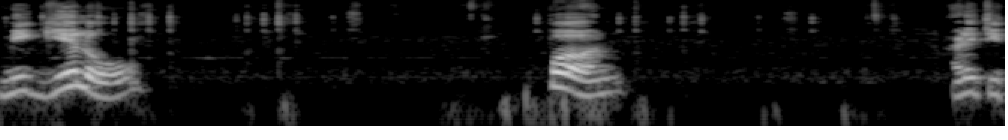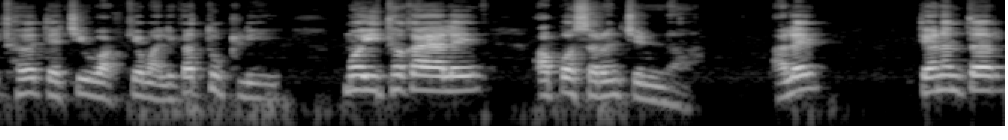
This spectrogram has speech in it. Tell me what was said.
मी गेलो पण आणि तिथं त्याची वाक्यमालिका तुटली. मग इथं काय आलंय? अपसरण चिन्ह. आलंय? त्यानंतर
